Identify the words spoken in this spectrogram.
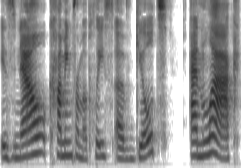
is now coming from a place of guilt and lack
